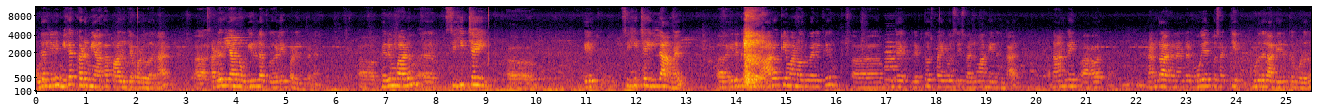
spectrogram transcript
உடல்நிலை மிக கடுமையாக பாதிக்கப்படுவதனால் ஆஹ், சடுதியான உயிரிழப்புகள் ஏற்படுகின்றன பெரும்பாலும் சிகிச்சை சிகிச்சை இல்லாமல் ஆஹ், இருக்கிற ஆரோக்கியமான ஒருவருக்கு ஆஹ், இந்த லெப்டோஸ்பைரோசிஸ் வருமாக இருந்தால் நான்கை அவர் நன்றாக நன்ற நோய் எதிர்ப்பு சக்தி கூடுதலாக இருக்கும் பொழுது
